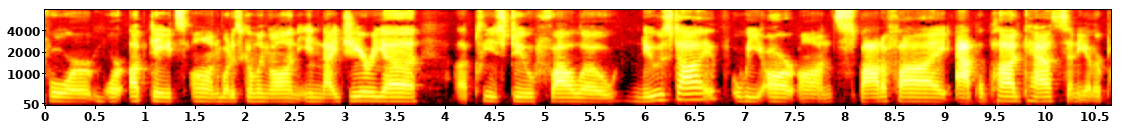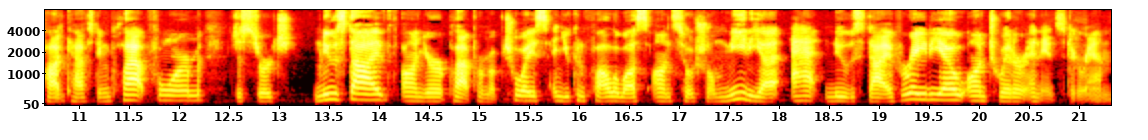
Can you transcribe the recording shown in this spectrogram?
for more updates on what is going on in Nigeria uh, please do follow Newsdive. We are on Spotify, Apple Podcasts, any other podcasting platform. Just search Newsdive on your platform of choice, and you can follow us on social media at Newsdive Radio on Twitter and Instagram.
